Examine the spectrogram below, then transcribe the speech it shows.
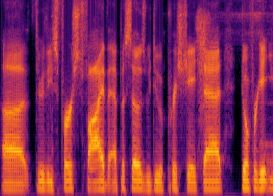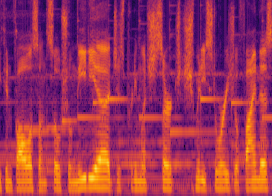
uh, through these first five episodes. We do appreciate that. Don't forget you can follow us on social media. Just pretty much search Schmitty Stories, you'll find us.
